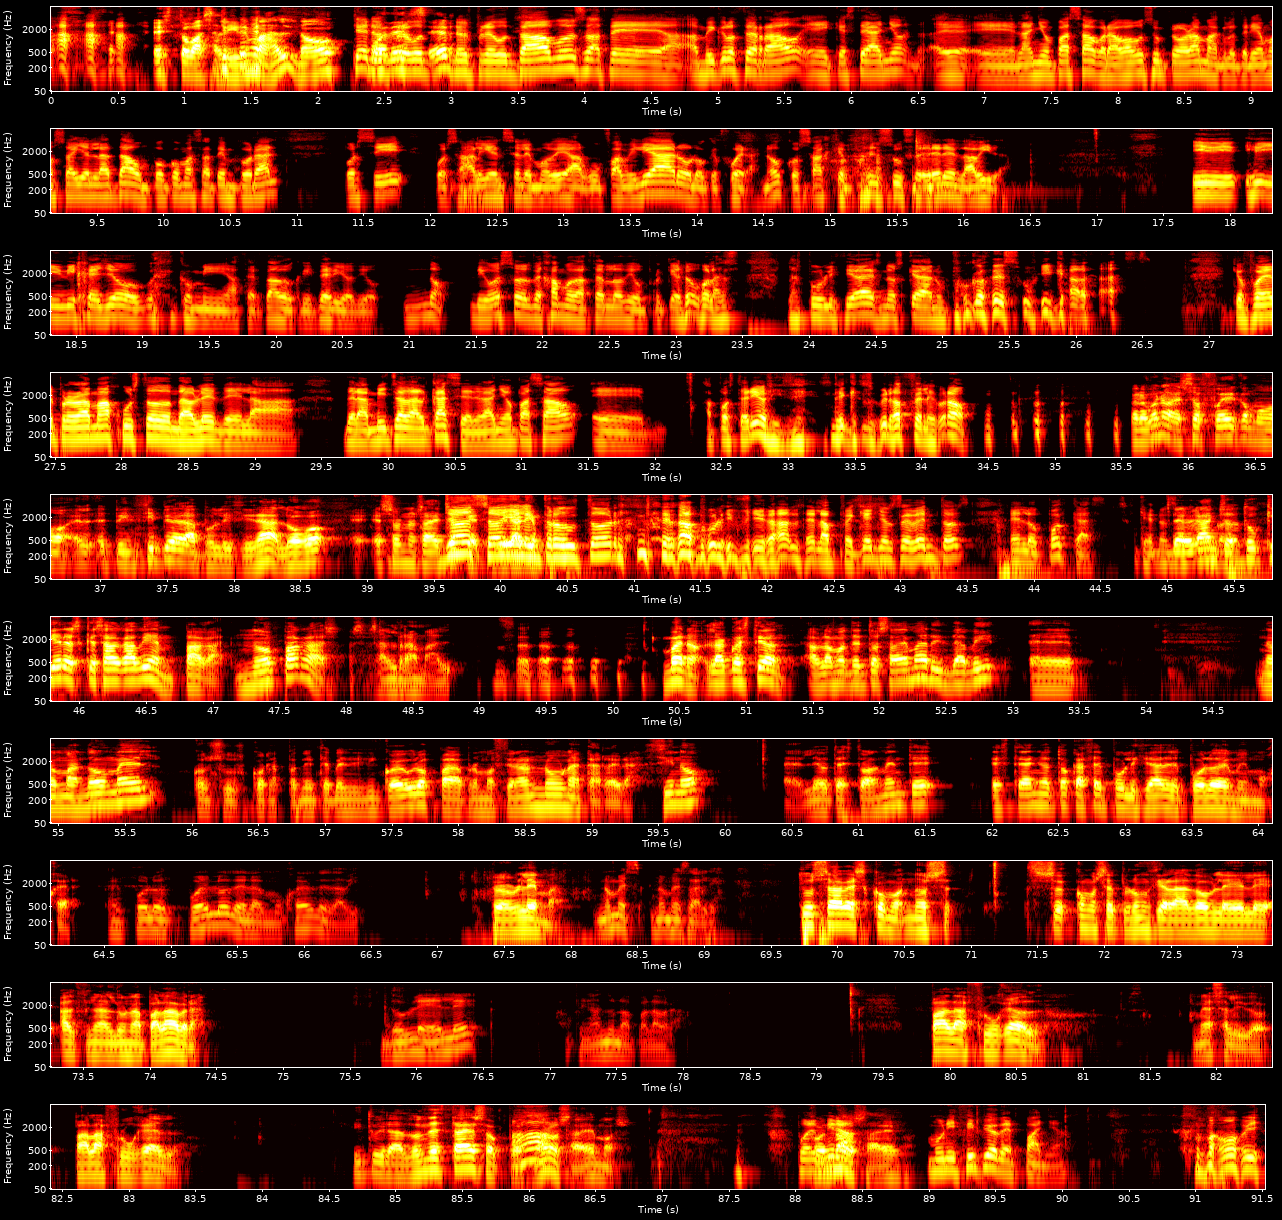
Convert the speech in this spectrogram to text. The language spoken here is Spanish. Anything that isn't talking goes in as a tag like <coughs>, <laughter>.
esto va a salir mal, ¿no? Que nos, Puede pregun- ser. nos preguntábamos hace a, a micro cerrado eh, que este año, eh, eh, el año pasado, grabamos un programa que lo teníamos ahí enlatado, un poco más atemporal, por si pues, a alguien se le moría algún familiar o lo que fuera, ¿no? Cosas que pueden <laughs> suceder en la vida. Y, y dije yo, <laughs> con mi acertado criterio, digo, no, digo, eso dejamos de hacerlo, digo, porque luego las, las publicidades nos quedan un poco <laughs> desubicadas. Que fue el programa justo donde hablé de la, de la micha de Alcácer el año pasado, eh, a posteriori de, de que se hubiera celebrado. Pero bueno, eso fue como el, el principio de la publicidad. Luego, eh, eso nos ha hecho Yo que soy el que- introductor <laughs> de la publicidad de los pequeños eventos en los podcasts. Que no se del gancho. ¿Tú quieres que salga bien? Paga. ¿No pagas? Saldrá mal. <laughs> Bueno, la cuestión, hablamos de Tosa de Mar y David eh, nos mandó un mail con sus correspondientes 25 euros para promocionar no una carrera, sino, eh, leo textualmente, este año toca hacer publicidad del pueblo de mi mujer. El pueblo, pueblo de la mujer de David. Problema. No me, no me sale. ¿Tú sabes cómo, nos, cómo se pronuncia la doble L al final de una palabra? Doble L al final de una palabra. Palafrugel. Me ha salido. Palafrugel. Y tú dirás, ¿dónde está eso? Pues Ah. no lo sabemos. <laughs> Pues, Pues no mira, lo sabemos. municipio de España. <laughs> Vamos bien.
